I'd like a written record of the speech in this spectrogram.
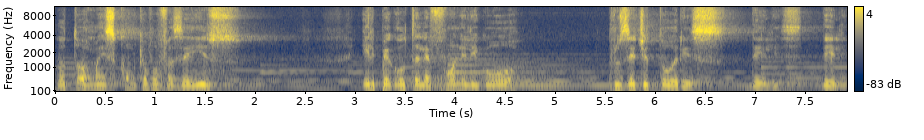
Doutor, mas como que eu vou fazer isso? Ele pegou o telefone e ligou para os editores deles, dele.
